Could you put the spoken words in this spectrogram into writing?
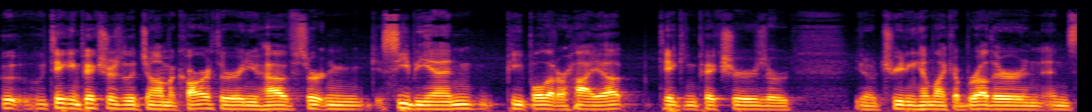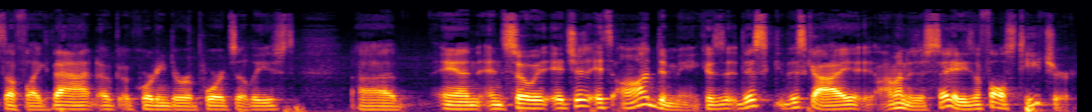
Who, who taking pictures with John MacArthur, and you have certain CBN people that are high up taking pictures or you know treating him like a brother and, and stuff like that, according to reports at least. Uh, and and so it, it's just it's odd to me because this this guy I'm going to just say it he's a false teacher,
